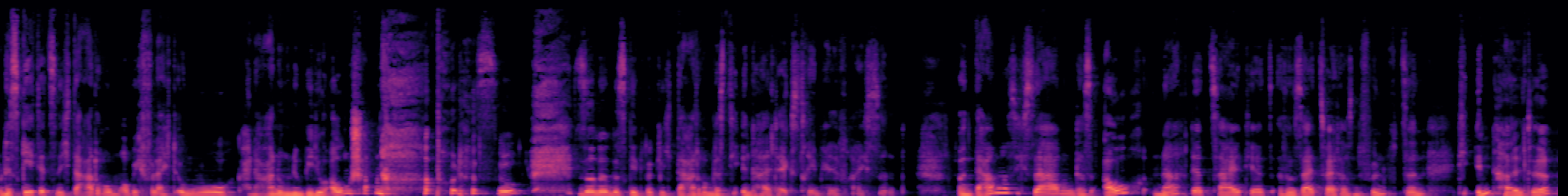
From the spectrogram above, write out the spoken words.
Und es geht jetzt nicht darum, ob ich vielleicht irgendwo, keine Ahnung, in einem Video Augenschatten habe oder so, sondern es geht wirklich darum, dass die Inhalte extrem hilfreich sind. Und da muss ich sagen, dass auch nach der Zeit jetzt, also seit 2015, die Inhalte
